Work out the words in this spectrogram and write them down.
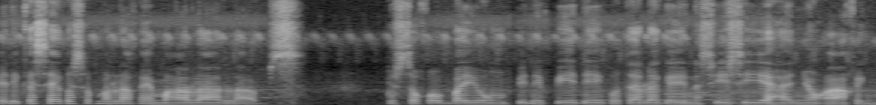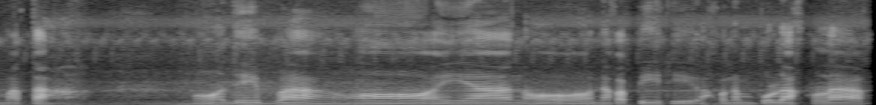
Pwede kasi ako sa malaki, mga lalabs. Gusto ko ba yung pinipili ko talaga yung nasisiyahan yung aking mata. O, diba? O, ayan. O, nakapili ako ng bulaklak.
